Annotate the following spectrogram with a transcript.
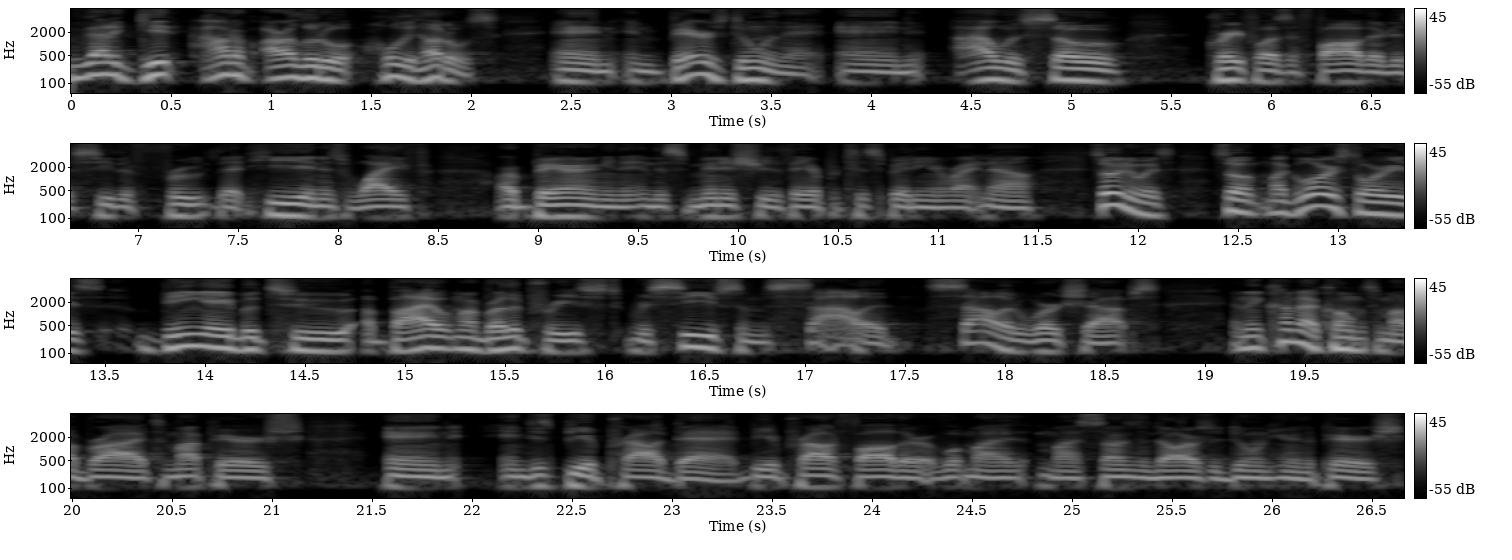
we got to get out of our little holy huddles and and bear's doing that and i was so grateful as a father to see the fruit that he and his wife are bearing in, in this ministry that they are participating in right now so anyways so my glory story is being able to abide with my brother priest receive some solid solid workshops and then come back home to my bride to my parish and and just be a proud dad, be a proud father of what my my sons and daughters are doing here in the parish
